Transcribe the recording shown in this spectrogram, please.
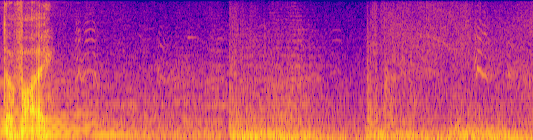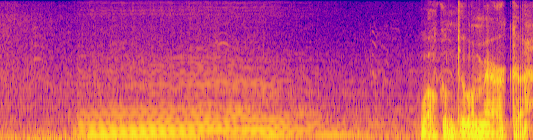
Davai. Welcome to America.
